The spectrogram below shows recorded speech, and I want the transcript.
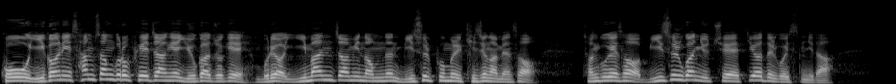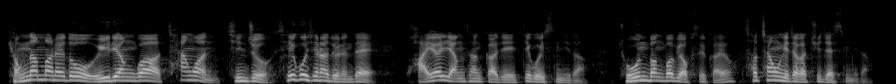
고 이건희 삼성그룹 회장의 유가족이 무려 2만 점이 넘는 미술품을 기증하면서 전국에서 미술관 유치에 뛰어들고 있습니다. 경남만 해도 의령과 창원, 진주 세 곳이나 되는데 과열 양상까지 뛰고 있습니다. 좋은 방법이 없을까요? 서창호 기자가 취재했습니다.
